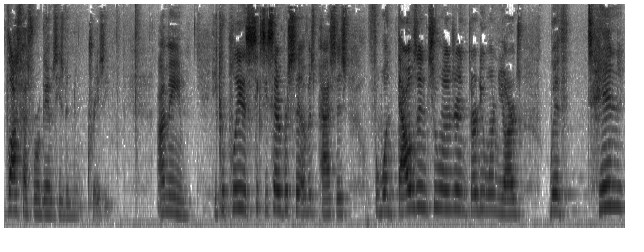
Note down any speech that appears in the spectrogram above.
the last past four games he's been doing crazy. I mean, he completed 67% of his passes for 1,231 yards with 10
